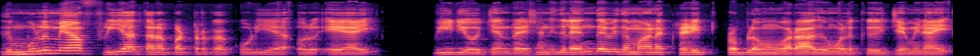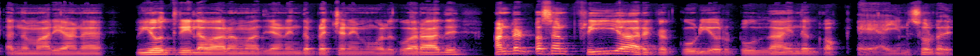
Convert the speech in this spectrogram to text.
இது முழுமையாக ஃப்ரீயாக தரப்பட்டிருக்கக்கூடிய ஒரு ஏஐ வீடியோ ஜென்ரேஷன் இதில் எந்த விதமான கிரெடிட் ப்ராப்ளமும் வராது. உங்களுக்கு ஜெமினாய் அந்த மாதிரியான வியோ த்ரீல வர மாதிரியான எந்த பிரச்சனையும் உங்களுக்கு வராது. ஹண்ட்ரட் பர்சன்ட் ஃப்ரீயாக இருக்கக்கூடிய ஒரு டூல் தான் இந்த க்ராக் ஏஐன்னு சொல்கிறது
